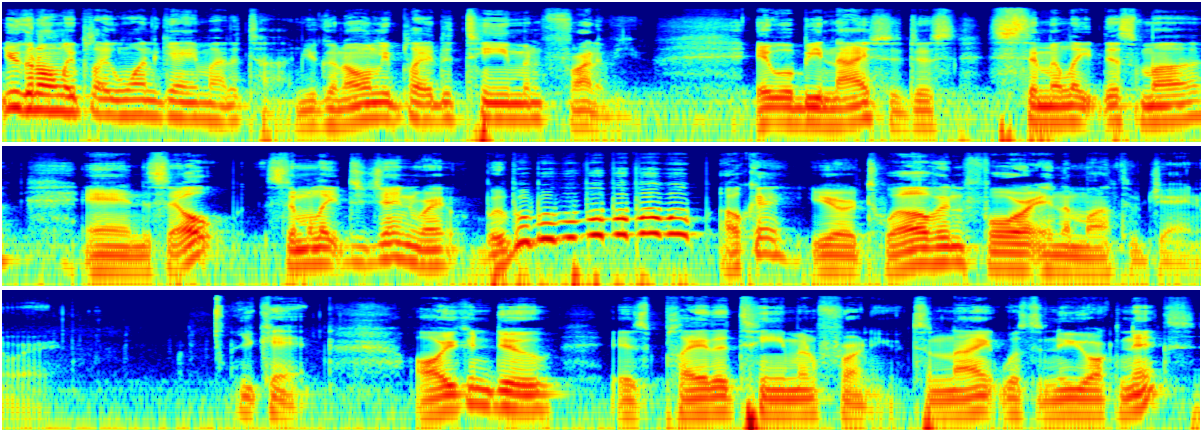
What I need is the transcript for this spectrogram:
You can only play one game at a time. You can only play the team in front of you. It would be nice to just simulate this mug and say, oh, simulate to January. Boop, boop, boop, okay, you're 12 and 4 in the month of January. You can't. All you can do is play the team in front of you. Tonight was the New York Knicks,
